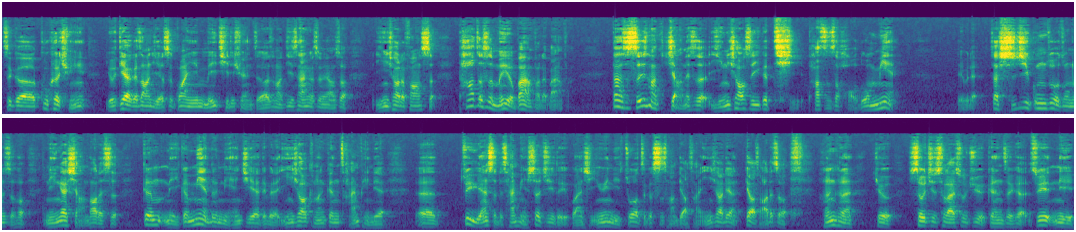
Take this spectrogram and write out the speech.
这个顾客群，有第二个章节是关于媒体的选择，是吧？第三个是这样说营销的方式，它这是没有办法的办法。但是实际上讲的是营销是一个体，它只是好多面，对不对？在实际工作中的时候，你应该想到的是跟每个面都连接，对不对？营销可能跟产品的呃。最原始的产品设计都有关系，因为你做这个市场调查、营销调调查的时候，很可能就收集出来数据跟这个，所以你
